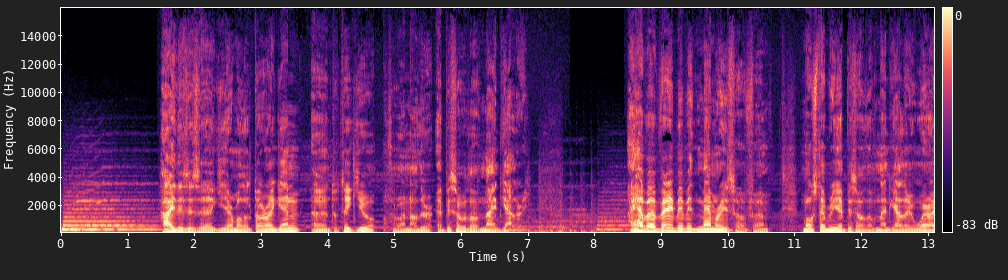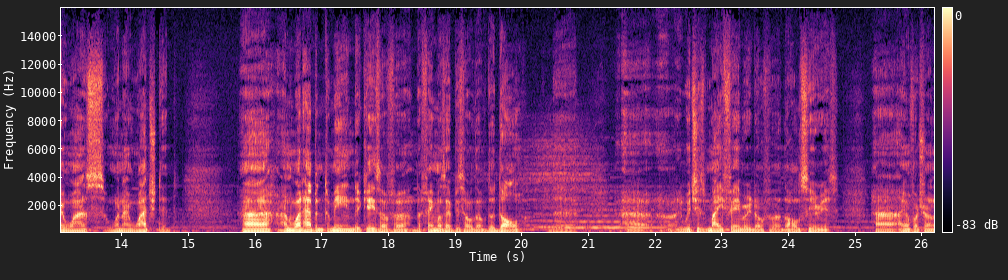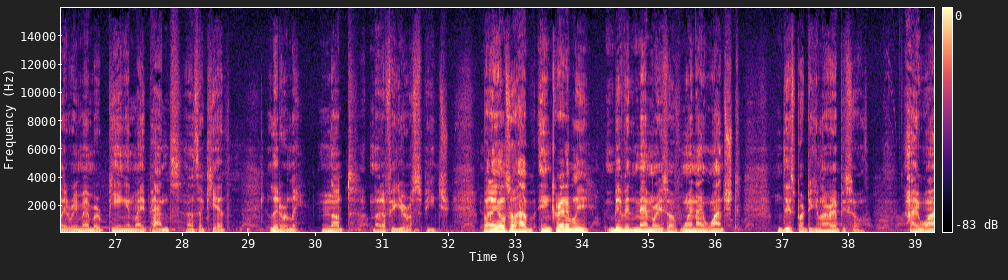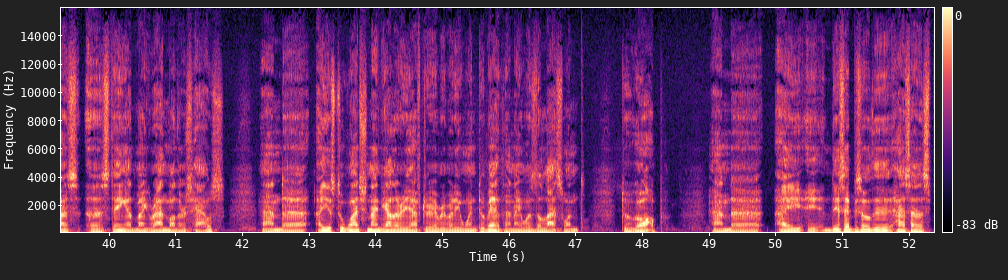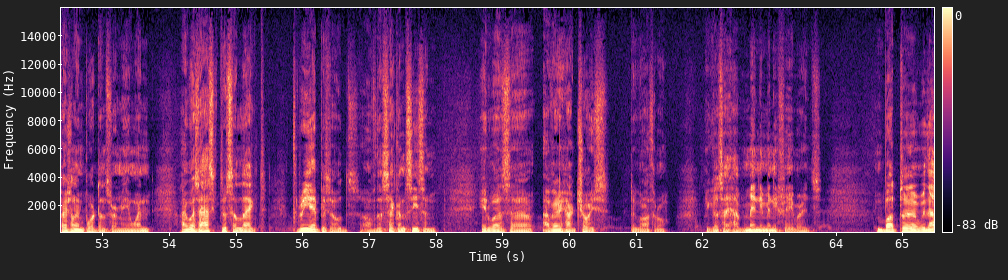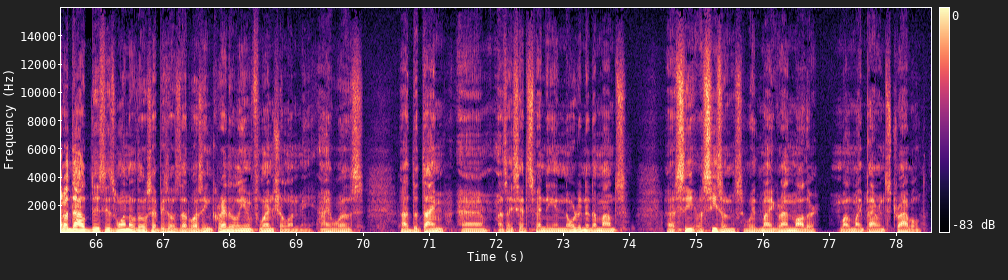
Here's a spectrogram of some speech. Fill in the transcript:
Hi, this is uh, Guillermo del Toro again uh, to take you through another episode of Night Gallery. I have a very vivid memories of um, most every episode of Night Gallery where I was when I watched it uh, and what happened to me in the case of uh, the famous episode of The Doll, the, uh, which is my favorite of uh, the whole series. Uh, I unfortunately remember peeing in my pants as a kid, literally, not not a figure of speech. But I also have incredibly vivid memories of when I watched this particular episode. I was uh, staying at my grandmother's house, and uh, I used to watch Night Gallery after everybody went to bed, and I was the last one t- to go up. And uh, I uh, this episode uh, has a special importance for me when I was asked to select three episodes of the second season. It was uh, a very hard choice to go through because I have many, many favorites. But uh, without a doubt, this is one of those episodes that was incredibly influential on me. I was, at the time, um, as I said, spending inordinate amounts uh, se- uh, seasons with my grandmother while my parents traveled,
